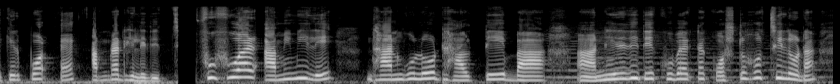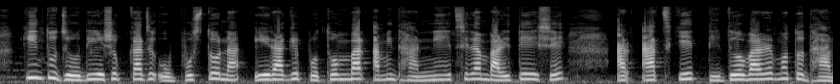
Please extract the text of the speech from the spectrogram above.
একের পর এক আমরা ঢেলে দিচ্ছি। ফুফু আর আমি মিলে ধানগুলো ঢালতে বা নেড়ে দিতে খুব একটা কষ্ট হচ্ছিল না। কিন্তু যদি এসব কাজে অভ্যস্ত না, এর আগে প্রথমবার আমি ধান নিয়েছিলাম বাড়িতে এসে, আর আজকে তৃতীয়বারের মতো ধান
